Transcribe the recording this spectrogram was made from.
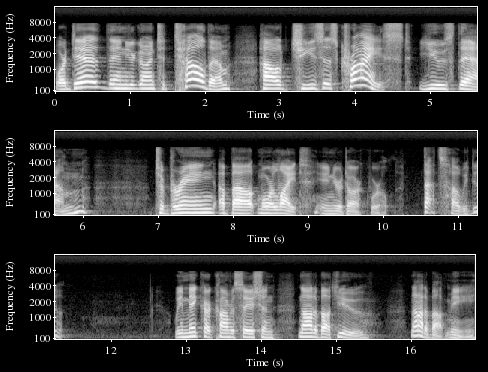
or did, then you're going to tell them how Jesus Christ used them to bring about more light in your dark world. That's how we do it. We make our conversation not about you, not about me,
